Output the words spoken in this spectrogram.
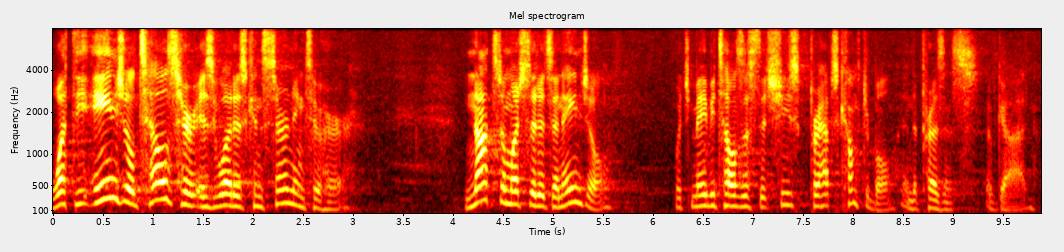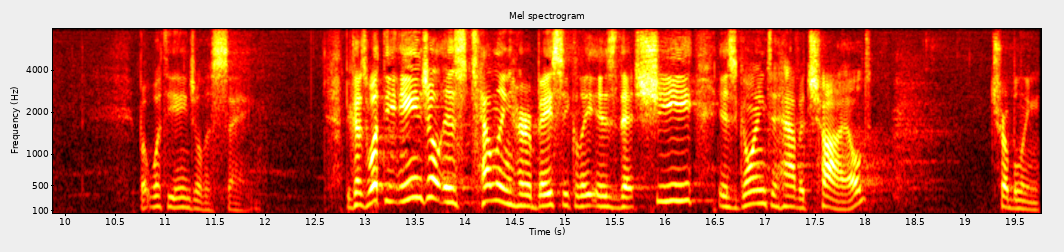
What the angel tells her is what is concerning to her. Not so much that it's an angel, which maybe tells us that she's perhaps comfortable in the presence of God, but what the angel is saying. Because what the angel is telling her basically is that she is going to have a child, troubling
